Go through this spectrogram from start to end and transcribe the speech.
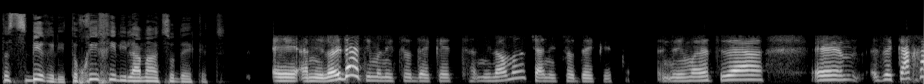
תסבירי לי, תוכיחי לי למה את צודקת. Uh, אני לא יודעת אם אני צודקת, אני לא אומרת שאני צודקת. אני אומרת, זה, זה ככה,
